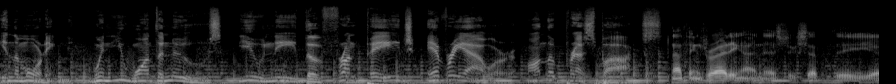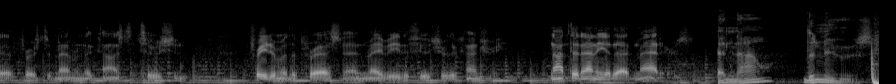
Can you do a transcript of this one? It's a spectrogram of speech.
In the morning, when you want the news, you need the front page every hour on the press box. Nothing's riding on this except the uh, First Amendment of the Constitution, freedom of the press, and maybe the future of the country. Not that any of that matters. And now, the news.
